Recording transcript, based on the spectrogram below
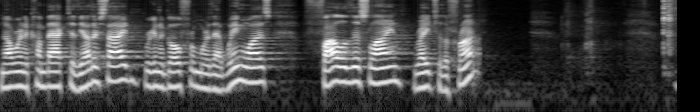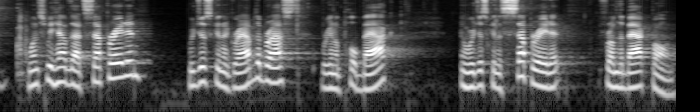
Now we're going to come back to the other side. We're going to go from where that wing was, follow this line right to the front. Once we have that separated, we're just going to grab the breast, we're going to pull back, and we're just going to separate it from the backbone.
